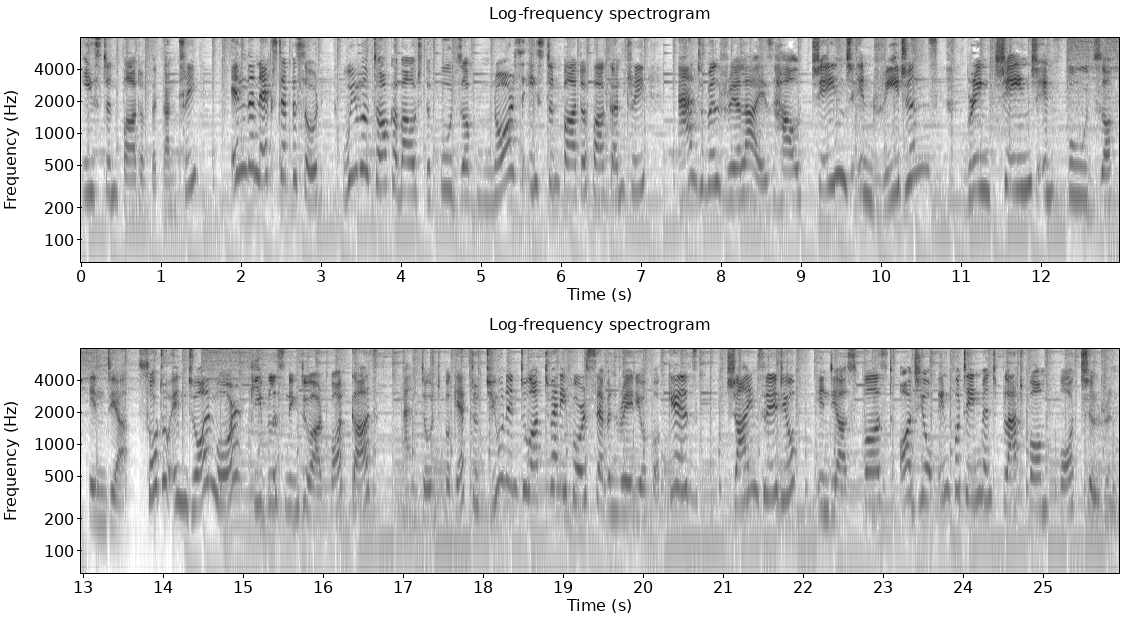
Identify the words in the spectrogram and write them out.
eastern part of the country. In the next episode, we will talk about the foods of northeastern part of our country and will realize how change in regions bring change in foods of India. So to enjoy more, keep listening to our podcast and don't forget to tune into our 24/7 radio for kids Chimes Radio, India's first audio infotainment platform for children.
